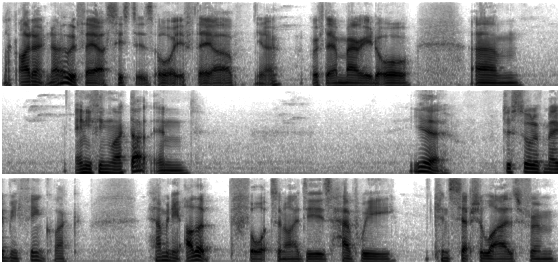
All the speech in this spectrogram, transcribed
Like I don't know if they are sisters or if they are, you know, or if they are married or um, anything like that. And yeah, just sort of made me think like how many other thoughts and ideas have we conceptualized from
